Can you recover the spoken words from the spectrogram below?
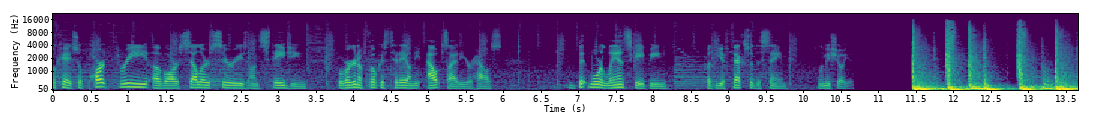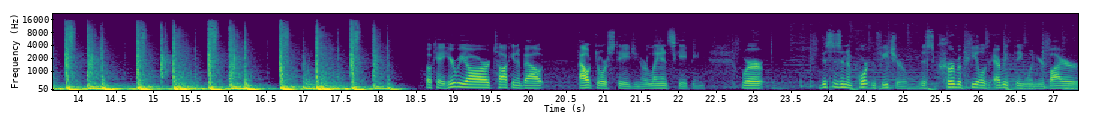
Okay, so part three of our Sellers series on staging, where we're gonna focus today on the outside of your house. A bit more landscaping, but the effects are the same. So let me show you. Okay, here we are talking about outdoor staging or landscaping, where this is an important feature. This curb appeal is everything when your buyer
